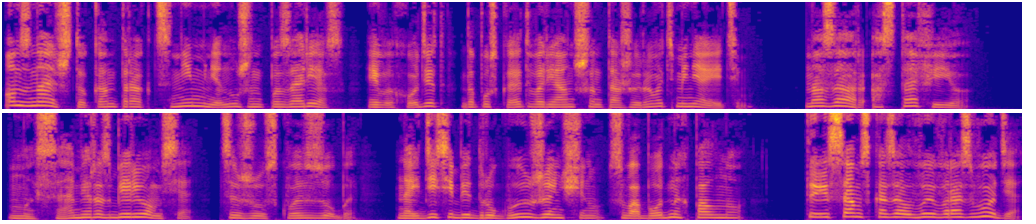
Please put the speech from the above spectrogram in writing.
Он знает, что контракт с ним мне нужен позарез, и, выходит, допускает вариант шантажировать меня этим. «Назар, оставь ее!» «Мы сами разберемся», — цежу сквозь зубы. «Найди себе другую женщину, свободных полно». «Ты сам сказал, вы в разводе».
